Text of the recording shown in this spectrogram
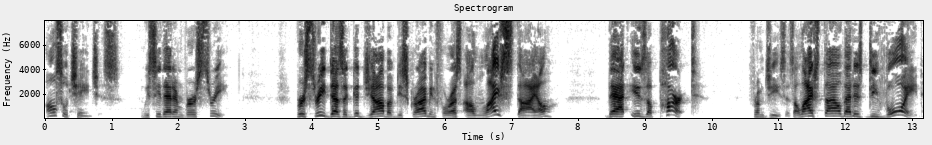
also changes. We see that in verse 3. Verse 3 does a good job of describing for us a lifestyle that is apart from Jesus, a lifestyle that is devoid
